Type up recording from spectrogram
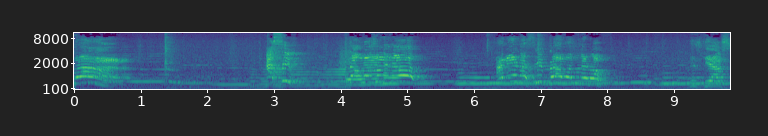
love. As if that wasn't enough. I mean, as if that wasn't enough. These girls,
